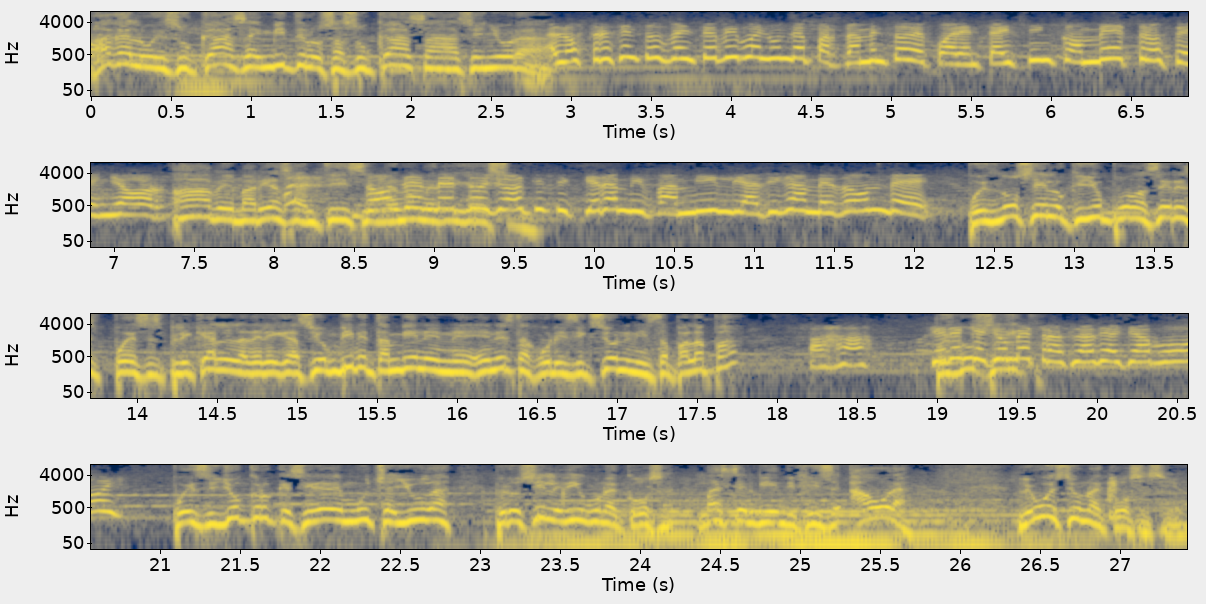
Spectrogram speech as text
Hágalo en su casa, invítelos a su casa, A señora. los 320 vivo en un departamento de 45 metros, señor. Ave María Santísima, ¿Dónde no me meto yo aquí siquiera a mi familia? Dígame dónde. Pues no sé, lo que yo puedo hacer es pues explicarle a la delegación. ¿Vive también en, en esta jurisdicción en Iztapalapa? Ajá. ¿Quiere Pues no que yo me traslade allá voy? Pues yo creo que sería de mucha ayuda, pero sí le digo una cosa, va a ser bien difícil. Ahora, le voy a decir una cosa, señor.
